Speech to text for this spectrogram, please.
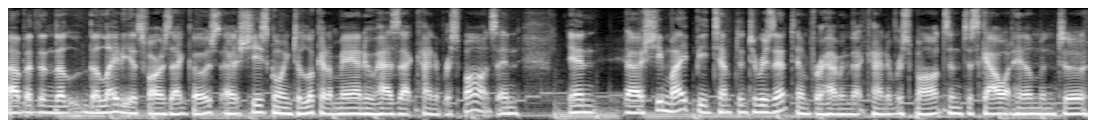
Uh, but then the the lady, as far as that goes, uh, she's going to look at a man who has that kind of response, and and uh, she might be tempted to resent him for having that kind of response and to scowl at him and to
